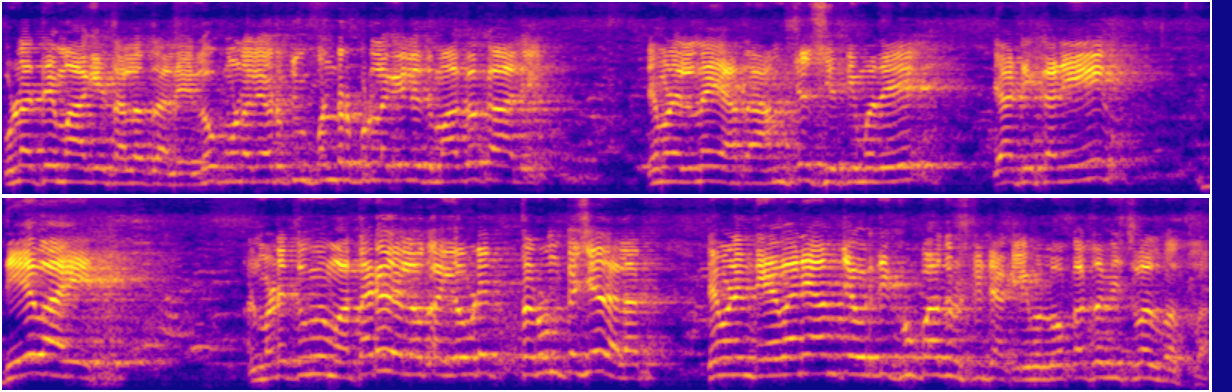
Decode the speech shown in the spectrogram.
पुन्हा ते मागे चालत आले. लोक म्हणाले अरे तुम्ही पंढरपूरला गेले ते मागं का आले? ते म्हणाले नाही आता आमच्या शेतीमध्ये त्या ठिकाणी देव आहेत. आणि म्हणे तुम्ही म्हातारे झाला होता एवढे तरुण कसे झालात? ते म्हणे देवाने आमच्यावरती कृपादृष्टी टाकली. मग लोकांचा विश्वास बसला.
